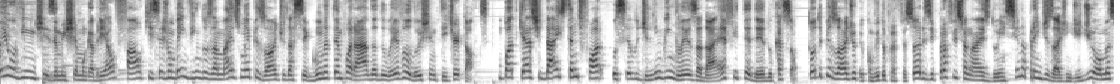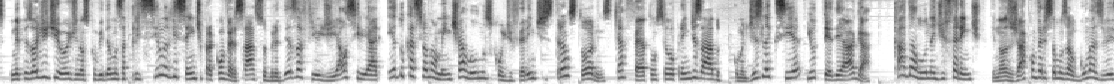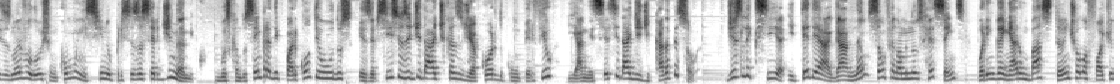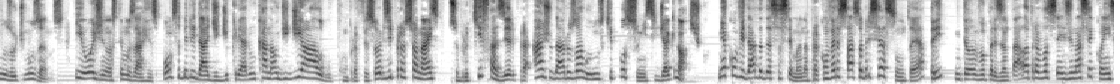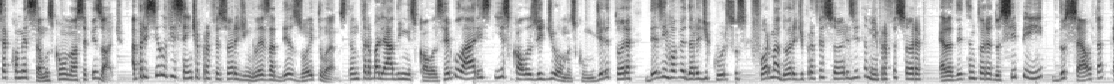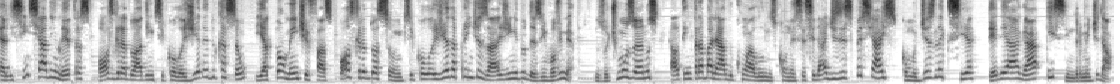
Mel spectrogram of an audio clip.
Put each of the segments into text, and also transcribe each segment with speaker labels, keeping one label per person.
Speaker 1: Oi, ouvintes! Eu me chamo Gabriel Falk e sejam bem-vindos a mais um episódio da segunda temporada do Evolution Teacher Talks, um podcast da Stand For, o selo de língua inglesa da FTD Educação. Todo episódio eu convido professores e profissionais do ensino-aprendizagem de idiomas e no episódio de hoje nós convidamos a Priscila Vicente para conversar sobre o desafio de auxiliar educacionalmente alunos com diferentes transtornos que afetam seu aprendizado, como a dislexia e o TDAH. Cada aluno é diferente e nós já conversamos algumas vezes no Evolution como o ensino precisa ser dinâmico, buscando sempre adequar conteúdos, exercícios e didáticas de acordo com o perfil e a necessidade de cada pessoa. Dislexia e TDAH não são fenômenos recentes, porém ganharam bastante holofote nos últimos anos. E hoje nós temos a responsabilidade de criar um canal de diálogo com professores e profissionais sobre o que fazer para ajudar os alunos que possuem esse diagnóstico. Minha convidada dessa semana para conversar sobre esse assunto é a Pri, então eu vou apresentá-la para vocês e na sequência começamos com o nosso episódio. A Priscila Vicente é professora de inglês há 18 anos, tendo trabalhado em escolas regulares e escolas de idiomas como diretora, desenvolvedora de cursos, formadora de professores e também professora. Ela é detentora do CPI, do CELTA, é licenciada em letras, pós-graduada em psicologia da educação e atualmente faz pós-graduação em psicologia da aprendizagem e do desenvolvimento. Nos últimos anos, ela tem trabalhado com alunos com necessidades especiais, como dislexia, TDAH e síndrome de Down.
